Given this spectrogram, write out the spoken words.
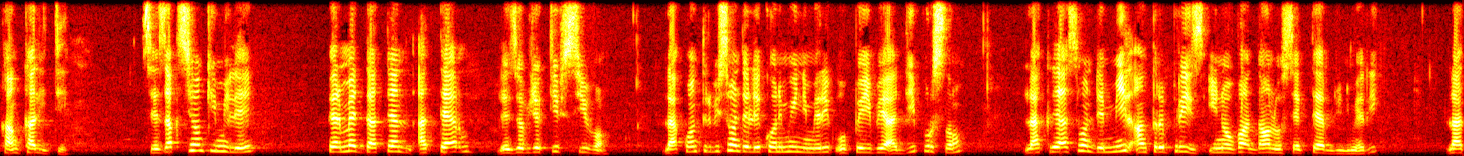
qu'en qualité. Ces actions cumulées permettent d'atteindre à terme les objectifs suivants. La contribution de l'économie numérique au PIB à 10%, la création de 1000 entreprises innovantes dans le secteur du numérique, la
